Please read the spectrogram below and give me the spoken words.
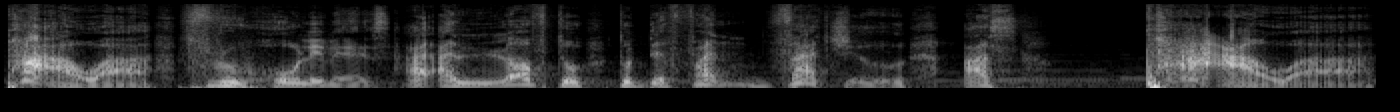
power through holiness. I, I love to, to define virtue as power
